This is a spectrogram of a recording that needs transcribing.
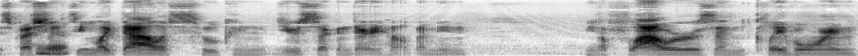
Especially yeah. a team like Dallas who can use secondary help. I mean, you know, Flowers and Claiborne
